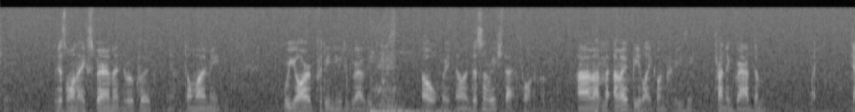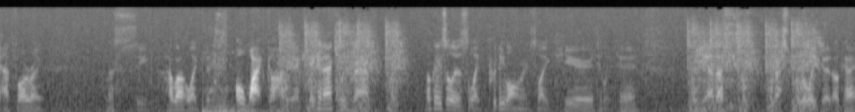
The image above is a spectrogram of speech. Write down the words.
Okay. I just want to experiment real quick. Yeah, don't mind me. We are pretty new to gravity. Oh, wait, no, it doesn't reach that far. Okay. Um, I, might be like going crazy, trying to grab them. Like, that far, right? Let's see. How about like this? Oh my god, it can actually grab. Okay, so it's like pretty long range, like here to like there. Yeah, that's that's really good. Okay,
